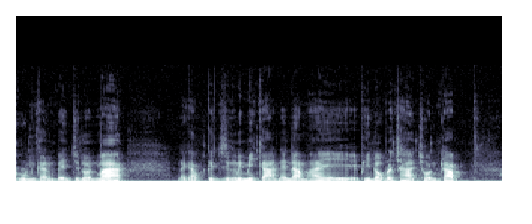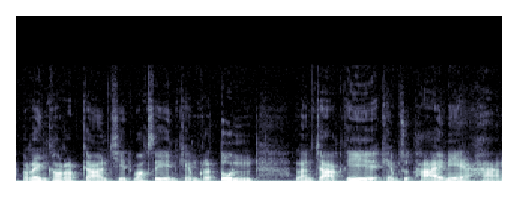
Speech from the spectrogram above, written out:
กลุ่มกันเป็นจำนวนมากนะครับจึงได้มีการแนะนำให้พี่น้องประชาชนครับเร่งเข้ารับการฉีดวัคซีนเข็มกระตุ้น หลังจากที่เข็มสุดท้ายเนี่ยห่าง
